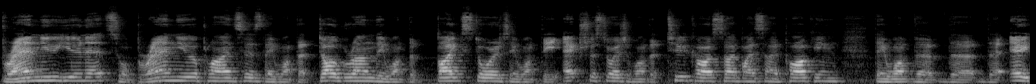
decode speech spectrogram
brand new units or brand new appliances. They want the dog run, they want the bike storage, they want the extra storage, they want the two car side by side parking, they want the the the air,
